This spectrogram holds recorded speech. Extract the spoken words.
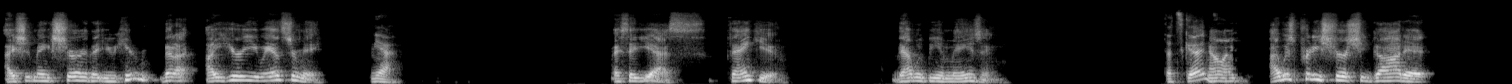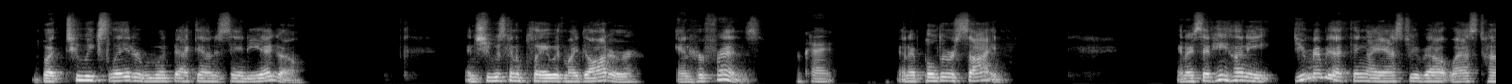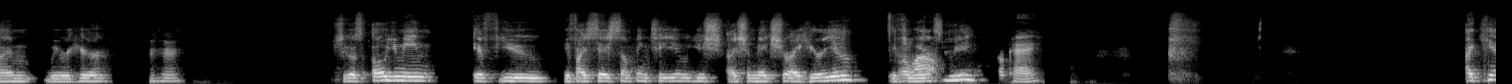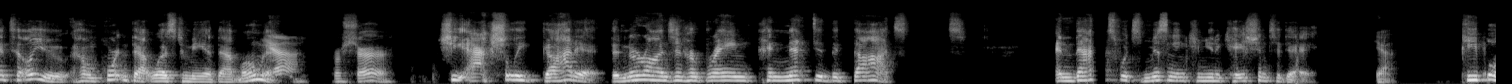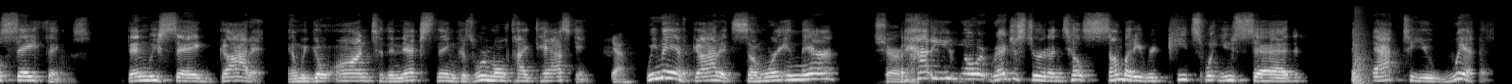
I should make sure that you hear that I, I hear you answer me. Yeah. I said, Yes, thank you. That would be amazing. That's good. Now I, I was pretty sure she got it, but two weeks later we went back down to San Diego. And she was going to play with my daughter and her friends. Okay. And I pulled her aside. And I said, Hey, honey, do you remember that thing I asked you about last time we were here? hmm She goes, "Oh, you mean if you if I say something to you, you sh- I should make sure I hear you if Oh, you wow. answer me." Okay. I can't tell you how important that was to me at that moment. Yeah. For sure. She actually got it. The neurons in her brain connected the dots. And that's what's missing in communication today. Yeah. People say things, then we say, got it. And we go on to the next thing because we're multitasking. Yeah. We may have got it somewhere in there, Sure. But how do you know it registered until somebody repeats what you said back to you with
